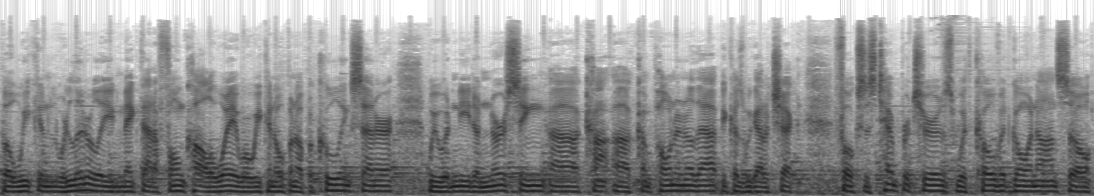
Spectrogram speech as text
but we can we literally make that a phone call away where we can open up a cooling center. We would need a nursing uh, co uh, component of that because we got to check folks' temperatures with COVID going on. So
